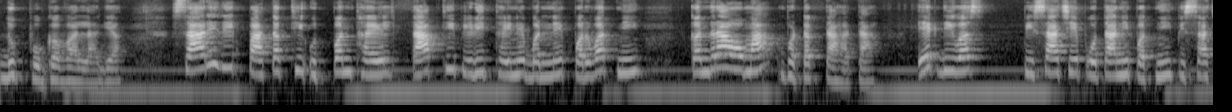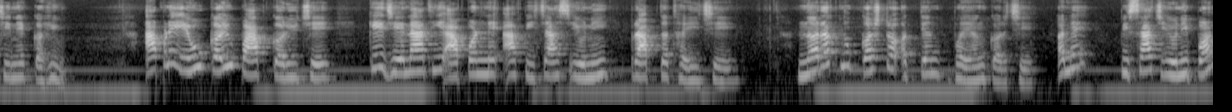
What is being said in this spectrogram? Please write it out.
દુઃખ ભોગવવા લાગ્યા. શારીરિક પાતકથી ઉત્પન્ન થયેલ તાપથી પીડિત થઈને બંને પર્વતની કંદરાઓમાં ભટકતા હતા. એક દિવસ પિશાચે પોતાની પત્ની પિશાચીને કહ્યું, આપણે એવું કયું પાપ કર્યું છે કે જેનાથી આપણને આ પિશાચ પ્રાપ્ત થઈ છે? નરકનું કષ્ટ અત્યંત ભયંકર છે અને પિશાચ પણ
